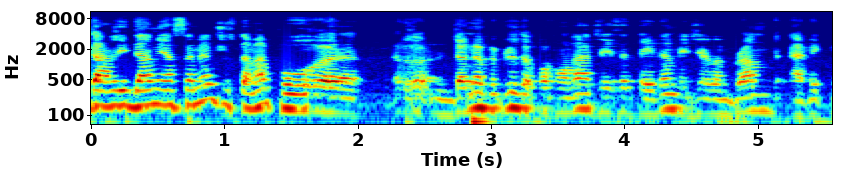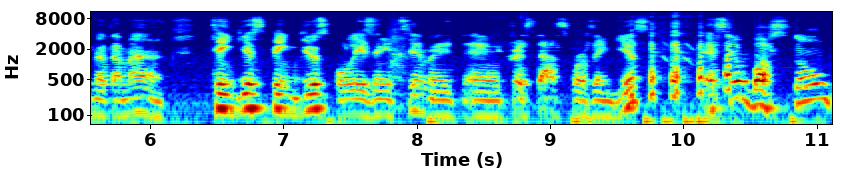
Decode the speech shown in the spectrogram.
dans les dernières semaines justement pour euh, donner un peu plus de profondeur à Jason Tatum et Jalen Brown avec notamment Tingus Pingus pour les intimes et euh, Kristaps Porzingis. Est-ce que Boston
